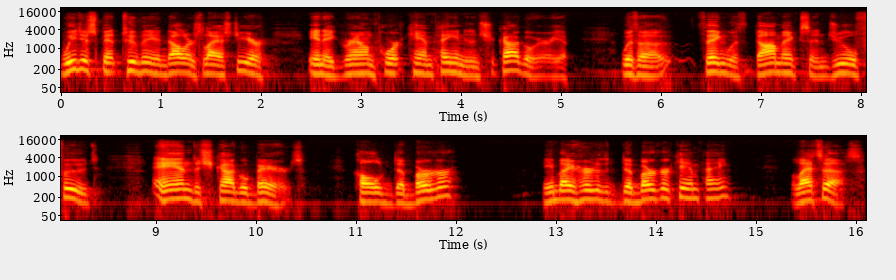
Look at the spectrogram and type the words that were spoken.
We just spent $2 million last year in a ground pork campaign in the Chicago area with a thing with Dominick's and Jewel Foods and the Chicago Bears called the Burger. Anybody heard of the Burger campaign? Well, that's us.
